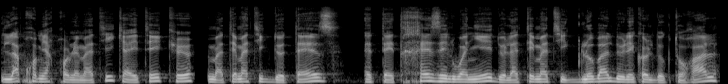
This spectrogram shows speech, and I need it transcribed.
La première problématique a été que ma thématique de thèse était très éloignée de la thématique globale de l'école doctorale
